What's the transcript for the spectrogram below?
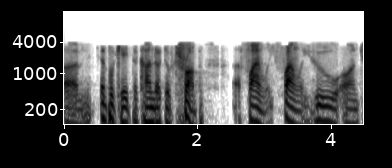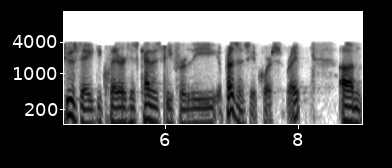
um, implicate the conduct of Trump, uh, finally, finally, who on Tuesday declared his candidacy for the presidency, of course, right? Um,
